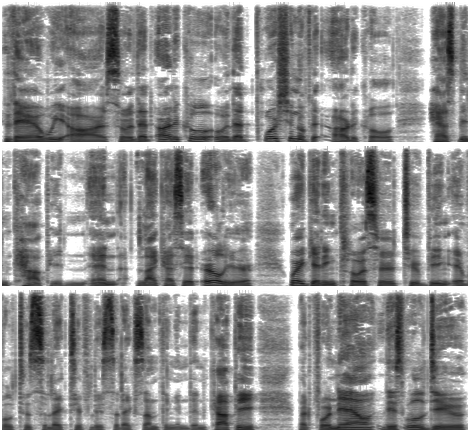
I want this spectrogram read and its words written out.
There we are. So that article or that portion of the article has been copied. And like I said earlier, we're getting closer to being able to selectively select something and then copy. But for now, this will do.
